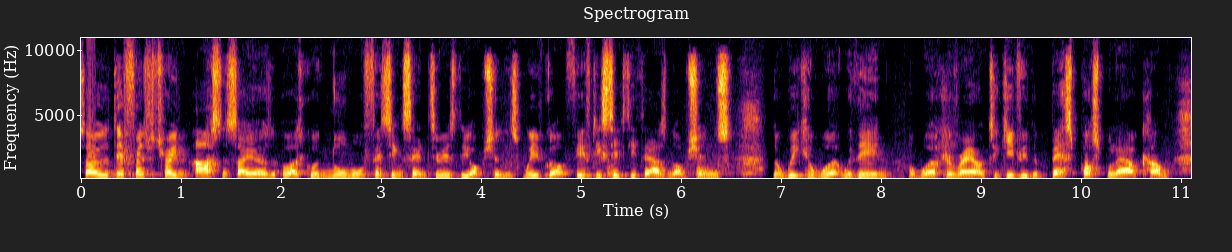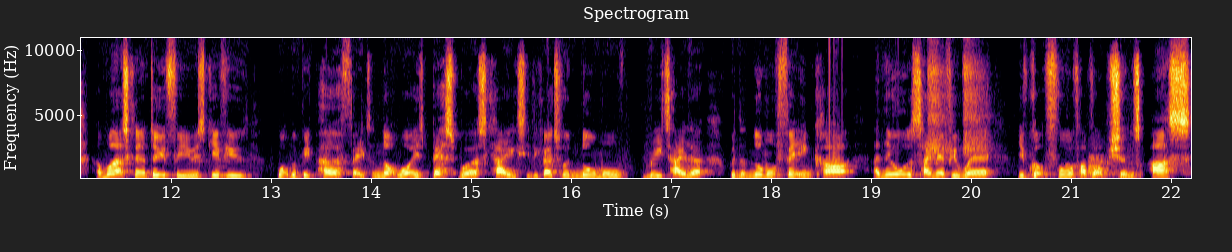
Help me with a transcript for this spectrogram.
So the difference between us and say what's called a normal fitting centre is the options. We've got 50, 60,000 options that we can work within and work around to give you the best possible outcome. And what that's going to do for you is give you what would be perfect and not what is best worst case. If you go to a normal retailer with a normal fitting cart and they're all the same everywhere, you've got four or five options. Us,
